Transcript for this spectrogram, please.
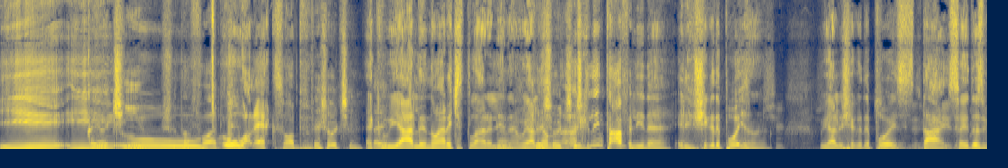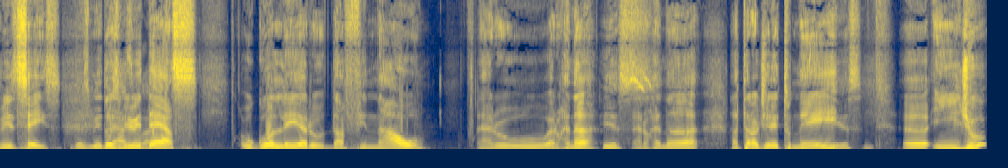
e, e Canhotinho, o, chuta forte. o Alex, óbvio. fechou o time. É que Aí. o Yarley não era titular ali, Não, né? O Yarley fechou não- o acho que ele nem tava ali, né? Ele chega depois, né? O Yarley chega depois. Chega Tá, 2006 isso aí 2006. 2010. 2010, o goleiro da final era o, era o Renan. Isso. Era o Renan. Lateral direito, Ney. Isso. ah, Índio,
